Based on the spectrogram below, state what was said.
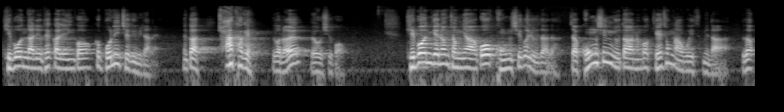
기본 단위도 헷갈린 거, 그 본인 책임이잖아요. 그러니까 정확하게 이거를 외우시고 기본 개념 정리하고 공식을 유도하다. 자, 공식 유도하는 거 계속 나오고 있습니다. 그래서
